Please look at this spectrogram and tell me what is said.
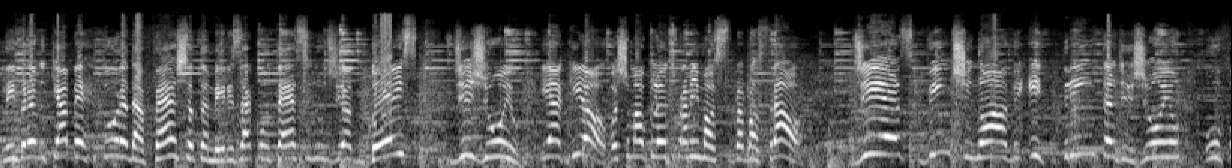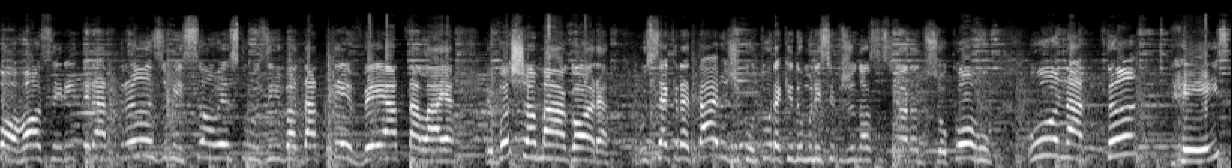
Lembrando que a abertura da festa, Tamires, acontece no dia 2 de junho. E aqui, ó, vou chamar o cliente para mim mostrar, ó, dias 29 e 30 de junho, o Forró Siri terá transmissão exclusiva da TV Atalaia. Eu vou chamar agora o secretário de Cultura aqui do município de Nossa Senhora do Socorro, o Natan Reis,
